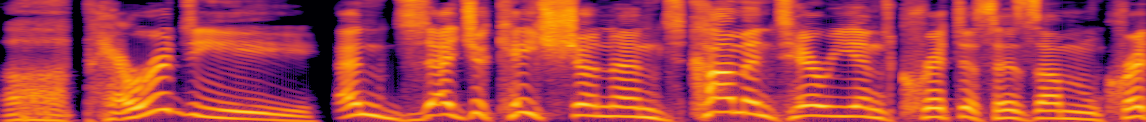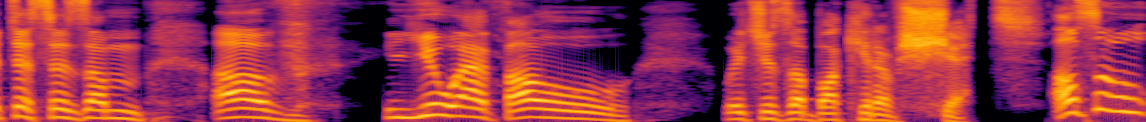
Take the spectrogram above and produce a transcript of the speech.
uh, parody and education and commentary and criticism, criticism of UFO which is a bucket of shit. Also,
